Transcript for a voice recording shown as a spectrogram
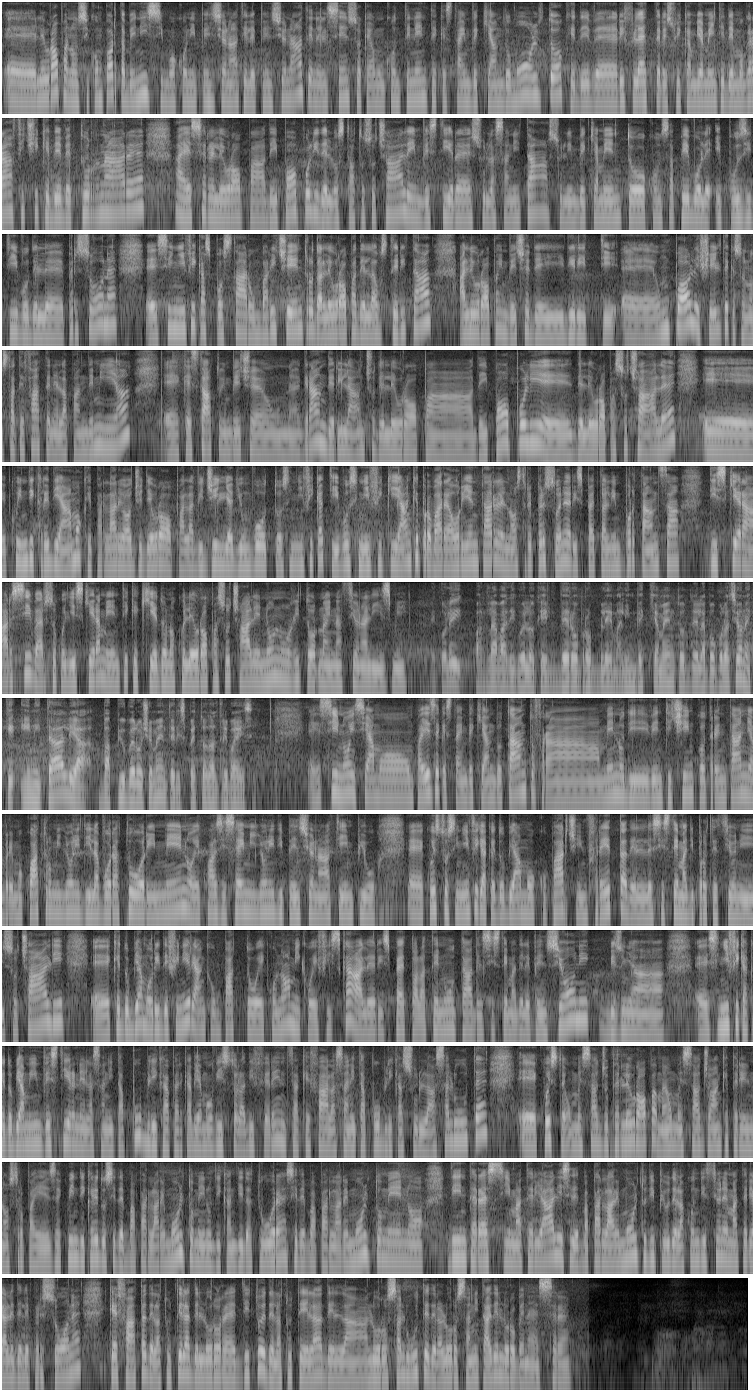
Eh, L'Europa non si comporta benissimo con i pensionati e le pensionate nel senso che è un continente che sta invecchiando molto, che deve riflettere sui cambiamenti demografici, che deve tornare a essere l'Europa dei popoli, dello Stato sociale, investire sulla sanità, sull'invecchiamento consapevole e positivo delle persone, eh, significa spostare un baricentro dall'Europa dell'austerità all'Europa l'Europa invece dei diritti. Eh, un po' le scelte che sono state fatte nella pandemia, eh, che è stato invece un grande rilancio dell'Europa dei popoli e dell'Europa sociale e quindi crediamo che parlare oggi di Europa alla vigilia di un voto significativo significhi anche provare a orientare le nostre persone rispetto all'importanza di schierarsi verso quegli schieramenti che chiedono quell'Europa sociale e non un ritorno ai nazionalismi. Ecco, lei parlava di quello che è il vero problema, l'invecchiamento della popolazione che in Italia va più velocemente rispetto ad altri paesi. Eh sì, noi siamo un paese che sta invecchiando tanto, fra meno di 25-30 anni avremo 4 milioni di lavoratori in meno e quasi 6 milioni di pensionati in più. Eh, questo significa che dobbiamo occuparci in fretta del sistema di protezioni sociali, eh, che dobbiamo ridefinire anche un patto economico e fiscale rispetto alla tenuta del sistema delle pensioni, Bisogna, eh, significa che dobbiamo investire nella sanità pubblica perché abbiamo visto la differenza che fa la sanità pubblica sulla salute e questo è un messaggio per l'Europa ma è un messaggio anche per il nostro Paese, quindi credo si debba parlare molto meno di candidature, si debba parlare molto meno di interessi materiali, si debba parlare molto di più della condizione materiale delle persone che è fatta della tutela del loro reddito e della tutela della loro salute, della loro sanità e del loro benessere.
